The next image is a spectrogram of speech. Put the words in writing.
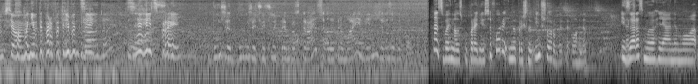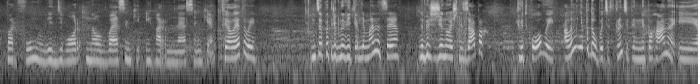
Ну все, мені тепер потрібен цей, цей спрей. Дуже дуже чуть-чуть прям розтирається, але тримає він залізобетон. Нас вигнали з попередньої сефори, і ми прийшли в іншу робити огляд. І зараз ми оглянемо парфуми від Dior новесенькі і гарнесенькі. Фіолетовий. Ну, Це потрібно віки. Для мене це найбільш жіночний запах, квітковий, але мені подобається, в принципі, непогано і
